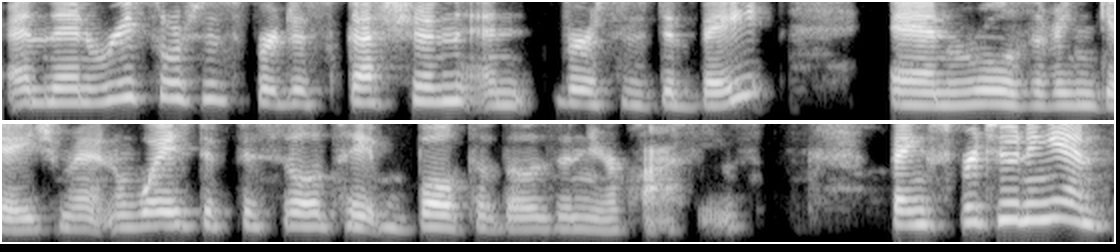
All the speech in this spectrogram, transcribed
and then resources for discussion and versus debate and rules of engagement and ways to facilitate both of those in your classes. Thanks for tuning in.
